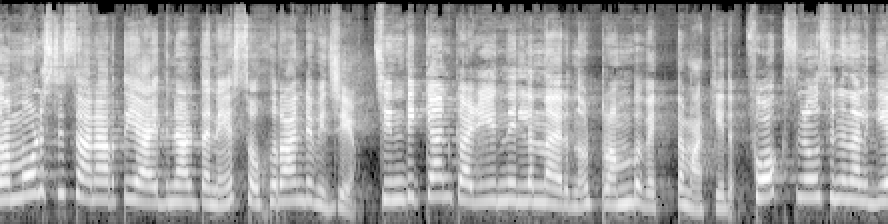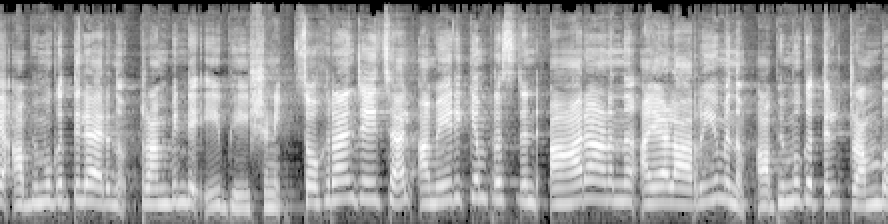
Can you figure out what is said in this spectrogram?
കമ്മ്യൂണിസ്റ്റ് സ്ഥാനാർത്ഥിയായതിനാൽ തന്നെ സൊഹ്റാന്റെ വിജയം ചിന്തിക്കാൻ കഴിയുന്നില്ലെന്നായിരുന്നു ട്രംപ് വ്യക്തമാക്കിയത്. ഫോക്സ് ന്യൂസിന് നൽകിയ അഭിമുഖത്തിലായിരുന്നു ട്രംപിന്റെ ഈ ഭീഷണി. സൊഹ്റാൻ ജയിച്ചാൽ അമേരിക്കൻ പ്രസിഡന്റ് ആരാണെന്ന് അയാൾ അറിയുമെന്നും അഭിമുഖത്തിൽ ട്രംപ്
